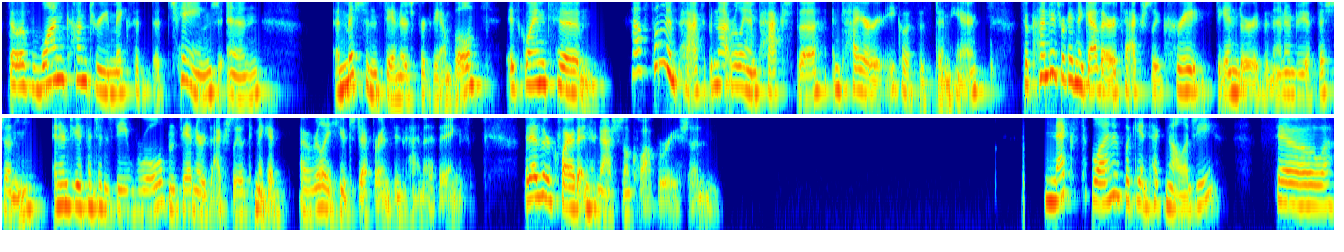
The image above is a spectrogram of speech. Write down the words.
So if one country makes a, a change in emission standards, for example, it's going to have some impact, but not really impact the entire ecosystem here. So countries working together to actually create standards and energy efficient energy efficiency rules and standards actually can make a, a really huge difference, these kind of things. But it does require the international cooperation. Next one is looking at technology. So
